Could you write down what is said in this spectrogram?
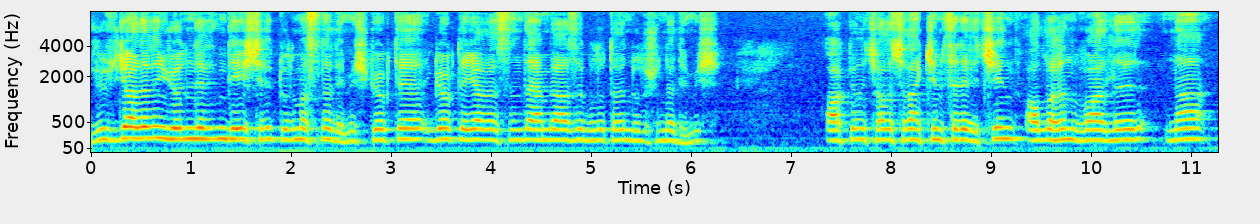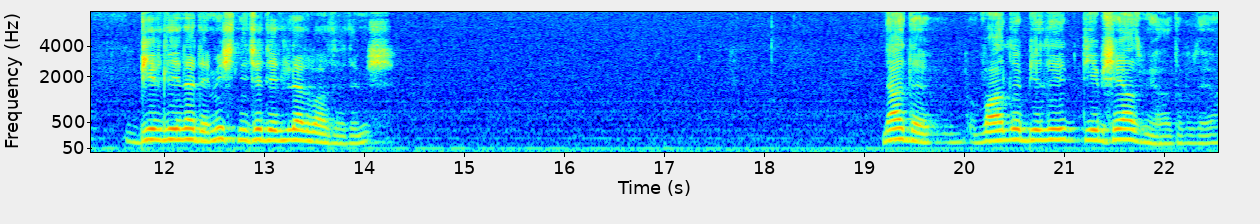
Rüzgarların yönlerini değiştirip durmasına demiş. Gökte gökle yer arasında emrazı bulutların duruşunda demiş. Aklını çalıştıran kimseler için Allah'ın varlığına, birliğine demiş. Nice deliller vardır demiş. Nerede? Varlığı, birliği diye bir şey yazmıyor herhalde burada ya.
